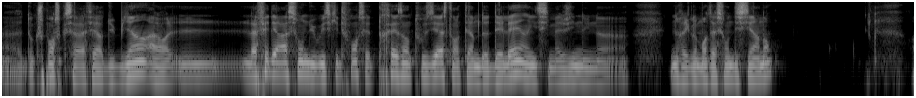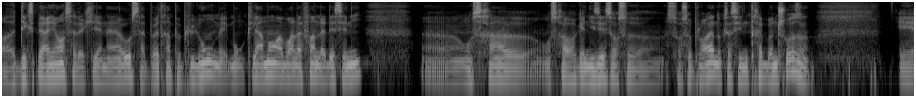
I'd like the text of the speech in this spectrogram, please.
Euh, donc je pense que ça va faire du bien. Alors la fédération du whisky de France est très enthousiaste en termes de délai. Hein. Ils s'imaginent une, une réglementation d'ici un an. Euh, d'expérience avec l'INAO, ça peut être un peu plus long, mais bon, clairement, avant la fin de la décennie, euh, on sera euh, on sera organisé sur ce sur ce plan-là. Donc ça, c'est une très bonne chose. Et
